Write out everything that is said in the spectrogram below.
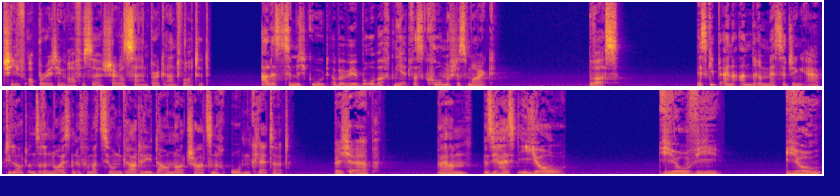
Chief Operating Officer Sheryl Sandberg antwortet. Alles ziemlich gut, aber wir beobachten hier etwas Komisches, Mark. Was? Es gibt eine andere Messaging-App, die laut unseren neuesten Informationen gerade die Download-Charts nach oben klettert. Welche App? Ähm, sie heißt Yo. Yo wie? Yo?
